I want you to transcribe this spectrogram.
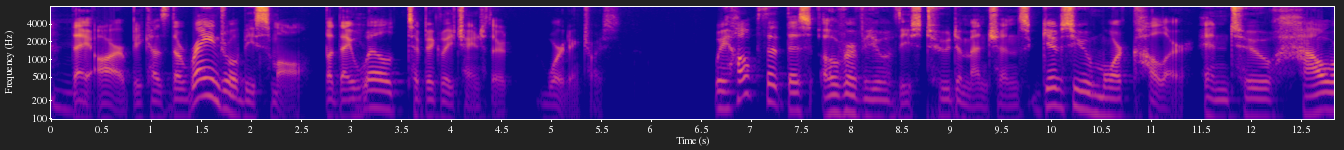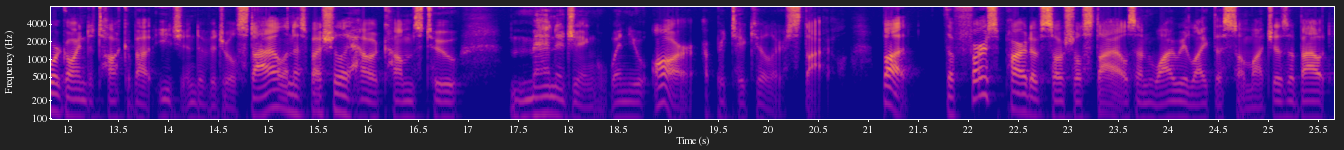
mm-hmm. they are because the range will be small, but they yeah. will typically change their wording choice. We hope that this overview of these two dimensions gives you more color into how we're going to talk about each individual style and especially how it comes to managing when you are a particular style. But the first part of social styles and why we like this so much is about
